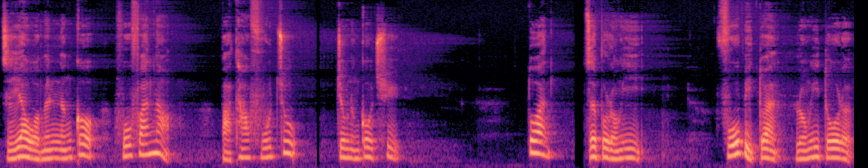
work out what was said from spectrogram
只要我们能够伏烦恼，把它伏住，就能够去。断这不容易，伏比断容易多了。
